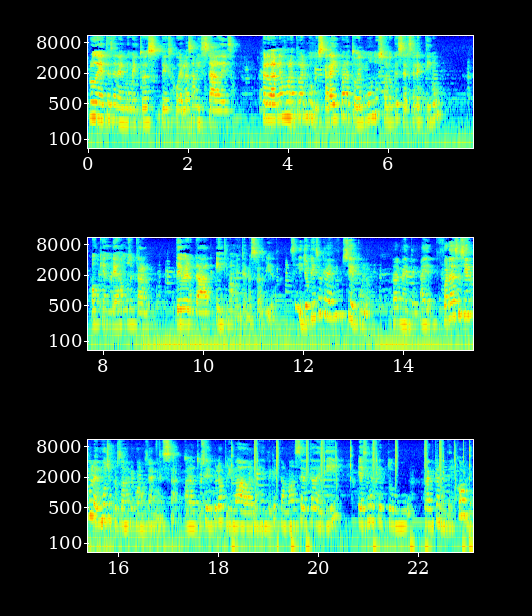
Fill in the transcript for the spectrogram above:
prudentes en el momento de, de escoger las amistades, pero darle amor a todo el mundo, estar ahí para todo el mundo, solo que ser selectivo con quien dejamos entrar de verdad íntimamente en nuestras vidas. Sí, yo pienso que es un círculo, realmente. Hay- fuera de ese círculo hay muchas personas que conocemos. Exacto. Para tu círculo privado, la gente que está más cerca de ti, ese es el que tú prácticamente escoges.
